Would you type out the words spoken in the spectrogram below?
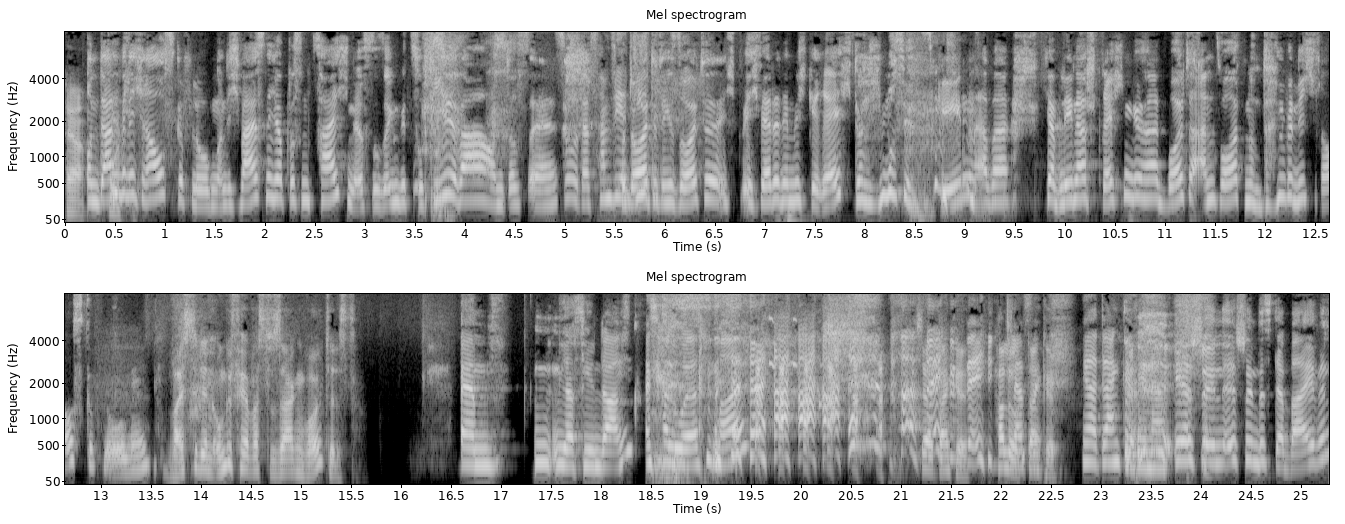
Ja, und dann gut. bin ich rausgeflogen und ich weiß nicht, ob das ein Zeichen ist, dass es irgendwie zu viel war und das, äh, so, das haben wir bedeutet, ich sollte, ich, ich werde nämlich gerecht und ich muss jetzt gehen, aber ich habe Lena sprechen gehört, wollte antworten und dann bin ich rausgeflogen. Weißt du denn ungefähr, was du sagen wolltest? Ähm, ja, vielen Dank. Hallo erstmal. ja, danke. Hallo, danke. Ja, danke, Lena. ja, schön, schön, dass ich dabei bin.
